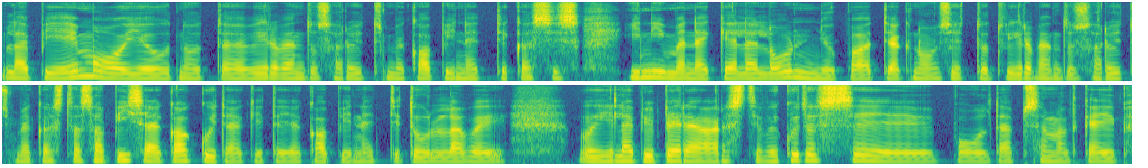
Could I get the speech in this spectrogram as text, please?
läbi EMO jõudnud äh, virvendusarütmia kabinetti, kas siis inimene, kellel on juba diagnoositud virvendusarütmia, kas ta saab ise ka kuidagi teie kabinetti tulla või, või läbi perearsti või kuidas see pool täpsemalt käib?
